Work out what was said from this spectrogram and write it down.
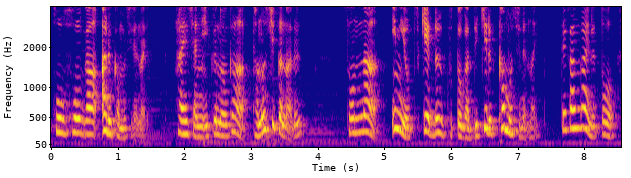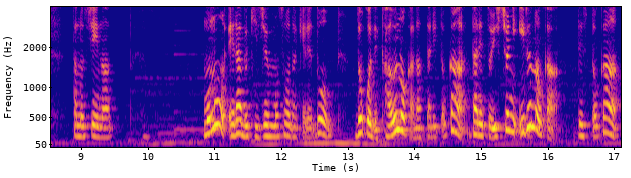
方法があるかもしれない。歯医者に行くのが楽しくなる。そんな意味をつけることができるかもしれない。って考えると楽しいな。ものを選ぶ基準もそうだけれどどこで買うのかだったりとか誰と一緒にいるのかですとか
